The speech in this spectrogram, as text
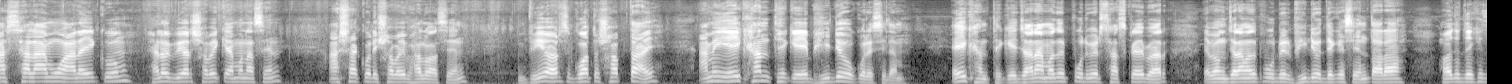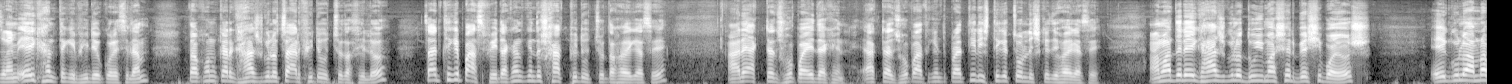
আসসালামু আলাইকুম। হ্যালো বিয়ার্স সবাই কেমন আছেন? আশা করি সবাই ভালো আছেন। বিয়ার্স গত সপ্তাহে আমি এইখান থেকে ভিডিও করেছিলাম। এইখান থেকে যারা আমাদের পূর্বের সাবস্ক্রাইবার এবং যারা আমাদের পূর্বের ভিডিও দেখেছেন, তারা হয়তো দেখেছেন, আমি এইখান থেকে ভিডিও করেছিলাম। তখনকার ঘাসগুলো চার ফিট উচ্চতা ছিল। চার থেকে পাঁচ ফিট এখন কিন্তু সাত ফিট উচ্চতা হয়ে গেছে। আর একটা ঝোপাই দেখেন, একটা ঝোপাতে কিন্তু প্রায় তিরিশ থেকে চল্লিশ কেজি হয়ে গেছে। আমাদের এই ঘাসগুলো দুই মাসের বেশি বয়স। এইগুলো আমরা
